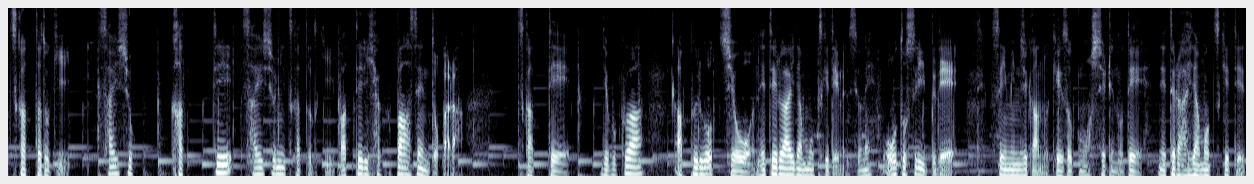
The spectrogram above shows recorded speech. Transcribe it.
使った時、最初買って最初に使った時、バッテリー100%から使って、で、僕は Apple Watch を寝てる間もつけてるんですよね。オートスリープで睡眠時間の計測もしてるので、寝てる間もつけて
